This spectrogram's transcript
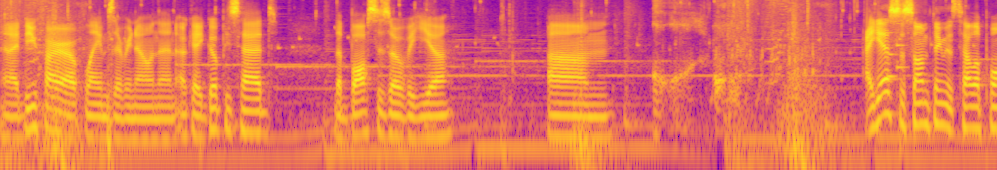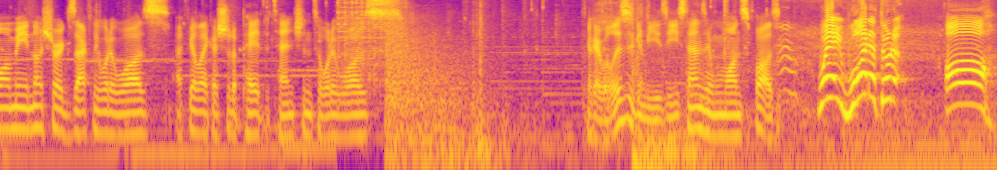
And I do fire out flames every now and then. Okay, Guppy's head. The boss is over here. Um, I guess it's something that's teleporting me. Not sure exactly what it was. I feel like I should have paid attention to what it was. Okay, well, this is to be easy. He stands in one spot. Wait, what? I thought it... Oh,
